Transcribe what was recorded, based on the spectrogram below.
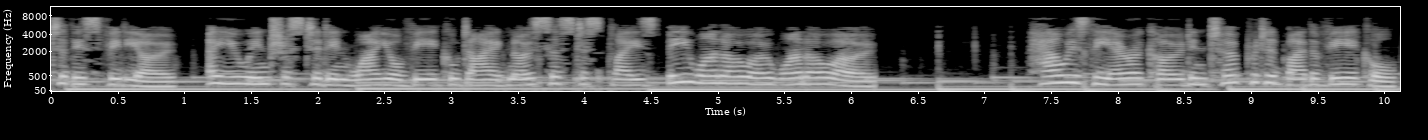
to this video. Are you interested in why your vehicle diagnosis displays B100100? How is the error code interpreted by the vehicle?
